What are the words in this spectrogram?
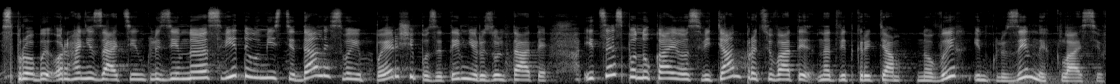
Спроби організації інклюзивної освіти у місті дали свої перші позитивні результати, і це спонукає освітян працювати над відкриттям нових інклюзивних класів.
